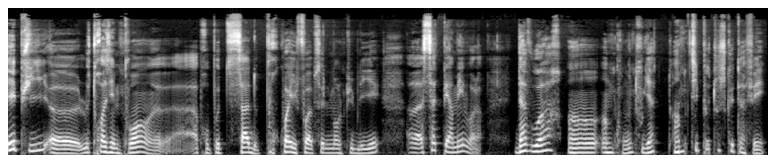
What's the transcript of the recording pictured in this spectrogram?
Et puis, euh, le troisième point, euh, à propos de ça, de pourquoi il faut absolument le publier, ça te permet, voilà, d'avoir un, compte où il y a un petit peu tout ce que tu as fait.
